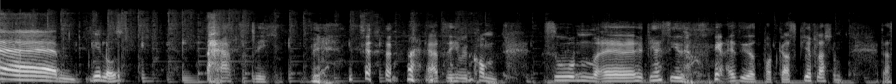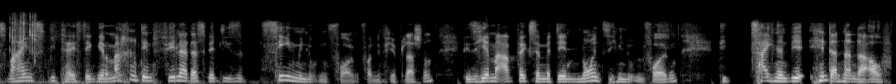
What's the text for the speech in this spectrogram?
Ähm, geht los. Herzlich, herzlich willkommen zum, äh, wie heißt, wie heißt dieses Podcast? Vier Flaschen. Das Wein Speed Tasting. Wir machen den Fehler, dass wir diese 10 Minuten Folgen von den vier Flaschen, die sich immer abwechseln mit den 90 Minuten Folgen, die zeichnen wir hintereinander auf.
